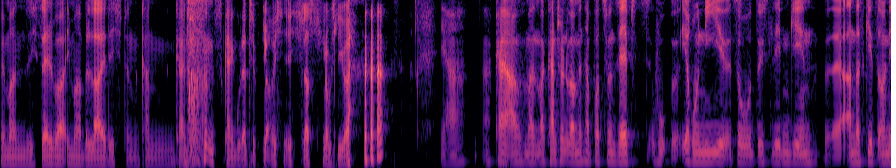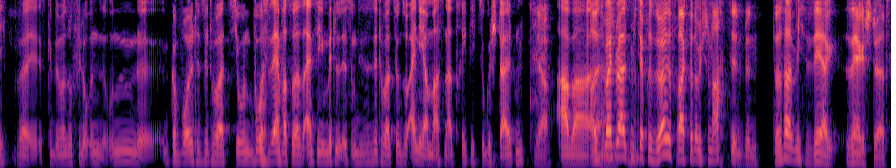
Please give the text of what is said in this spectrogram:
wenn man sich selber immer beleidigt, dann kann kein, das ist kein guter Tipp, glaube ich. Ich lasse, glaube ich, lieber. Ja, keine Ahnung, man, man kann schon immer mit einer Portion Selbstironie so durchs Leben gehen. Äh, anders geht's auch nicht, weil es gibt immer so viele ungewollte un, Situationen, wo es einfach so das einzige Mittel ist, um diese Situation so einigermaßen erträglich zu gestalten. Ja. Aber, Aber zum ähm, Beispiel, als mich der Friseur gefragt hat, ob ich schon 18 bin, das hat mich sehr, sehr gestört.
